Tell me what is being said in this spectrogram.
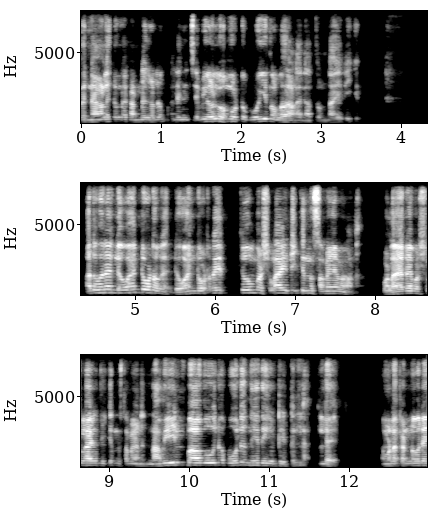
പിന്നെ ആളുകളുടെ കണ്ണുകളും അല്ലെങ്കിൽ ചെവികളും അങ്ങോട്ട് പോയി എന്നുള്ളതാണ് അതിനകത്ത് ഉണ്ടായിരിക്കുന്നത്. അതുപോലെ law and order law and order ഏറ്റവും വഷളായി നിൽക്കുന്ന സമയമാണ്. വളരെ വഷളായി നിൽക്കുന്ന സമയമാണ്. നവീൻ ബാബുവിന് പോലും നീതി കിട്ടിയിട്ടില്ല അല്ലേ? നമ്മളെ കണ്ണൂരെ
